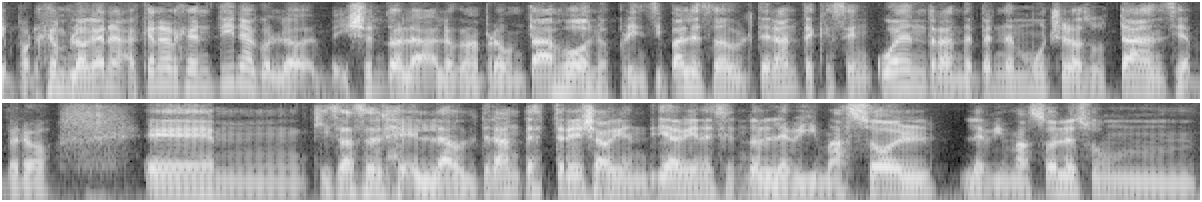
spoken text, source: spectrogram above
y por ejemplo, acá, en- acá en Argentina, lo- yendo a, lo que me preguntabas vos, los principales adulterantes que se encuentran dependen mucho de la sustancia, pero eh, quizás el, el adulterante estrella hoy en día viene siendo el levimazol. Levimazol es un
